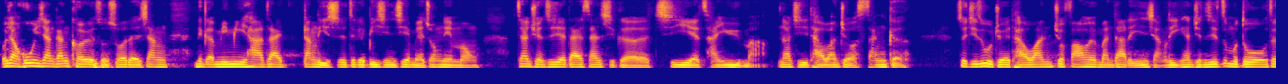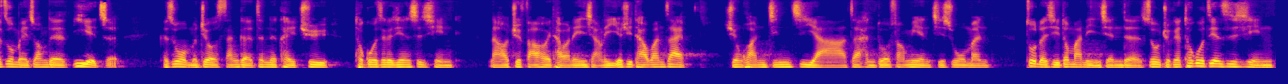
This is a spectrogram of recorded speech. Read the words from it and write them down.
我想呼应一下刚刚 Chloe 所说的，像那个咪咪，他在当理事这个 B 型企业美妆联盟，在全世界大概三十个企业参与嘛。那其实台湾就有三个，所以其实我觉得台湾就发挥蛮大的影响力。你看全世界这么多在做美妆的业者，可是我们就有三个真的可以去透过这个件事情，然后去发挥台湾的影响力。尤其台湾在循环经济啊，在很多方面，其实我们做的其实都蛮领先的。所以我觉得可以透过这件事情。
